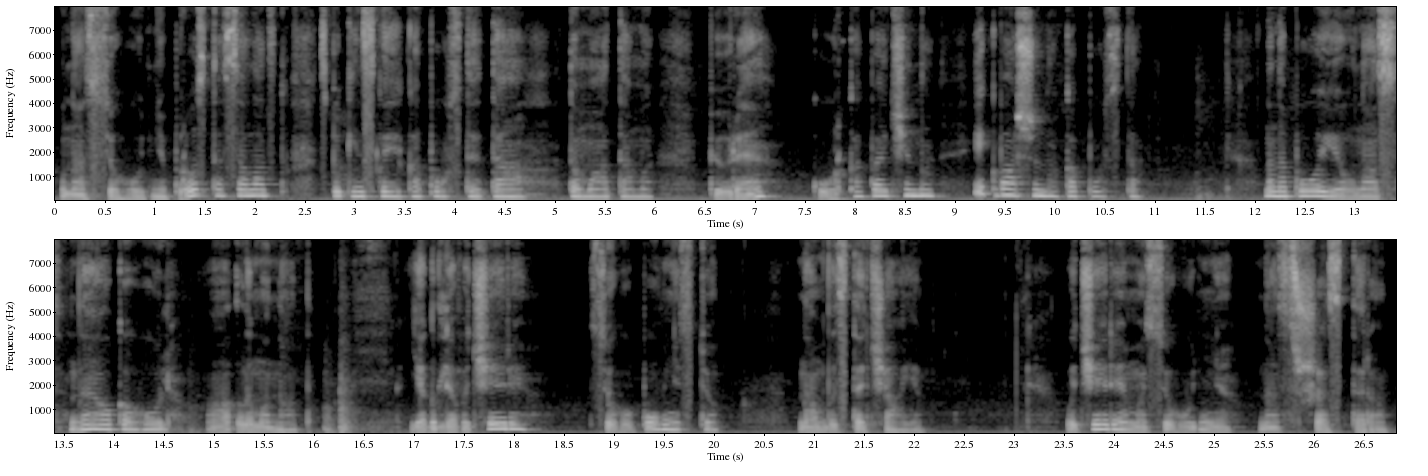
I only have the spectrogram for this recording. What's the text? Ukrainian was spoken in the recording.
У нас сьогодні просто салат з пекінської капусти та томатами, пюре, курка печена і квашена капуста. На напої у нас не алкоголь, а лимонад. Як для вечері, цього повністю нам вистачає. Вечеряємо сьогодні нас шестеро.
